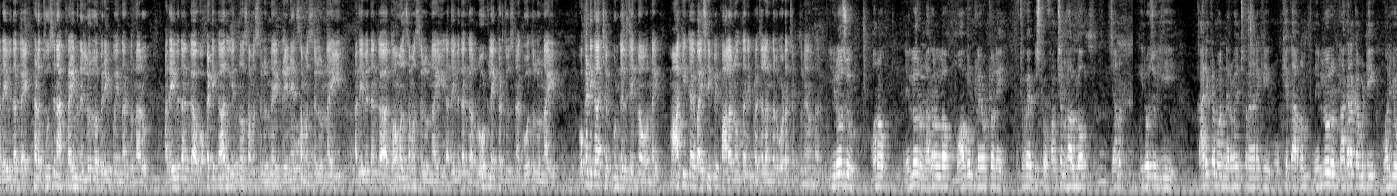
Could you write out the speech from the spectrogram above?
అదేవిధంగా ఎక్కడ చూసినా క్రైమ్ నెల్లూరులో పెరిగిపోయిందంటున్నారు. అదేవిధంగా ఒకటి కాదు ఎన్నో సమస్యలు ఉన్నాయి డ్రైనేజ్ సమస్యలు ఉన్నాయి అదేవిధంగా దోమల సమస్యలు ఉన్నాయి అదేవిధంగా రోడ్లు ఎక్కడ చూసినా గోతులు ఉన్నాయి ఒకటిగా చెప్పుకుంటే వెళ్తే ఎన్నో ఉన్నాయి. మాకు ఇంకా వైసీపీ పాలన అవుతుందని ప్రజలందరూ కూడా చెప్తూనే ఉన్నారు. ఈరోజు మనం నెల్లూరు నగరంలో మాగుంట్ లేఅవుట్లోని ఫిఫ్టీ ఫైవ్ బిస్ట్రో ఫంక్షన్ హాల్లో జన ఈరోజు ఈ కార్యక్రమాన్ని నిర్వహించుకునేదానికి ముఖ్య కారణం నెల్లూరు నగర కమిటీ మరియు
